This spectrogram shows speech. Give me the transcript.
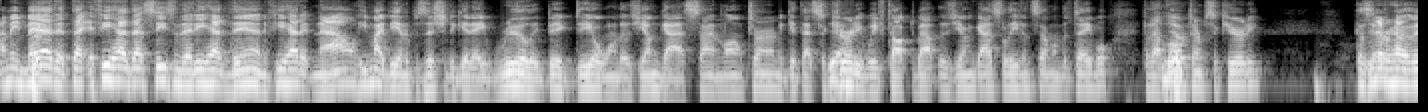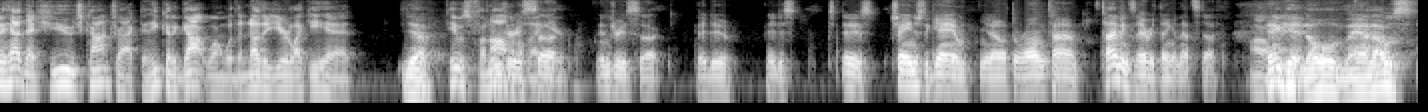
I mean, Med, at that, if he had that season that he had then, if he had it now, he might be in a position to get a really big deal. One of those young guys signed long term and get that security. Yeah. We've talked about those young guys leaving some on the table for that long term yep. security because he never had, he had that huge contract and he could have got one with another year like he had. Yeah, he was phenomenal Injuries that suck. year. Injuries suck. They do. They just they just change the game. You know, at the wrong time. Timing's everything in that stuff. Oh, and man. getting old, man. I was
